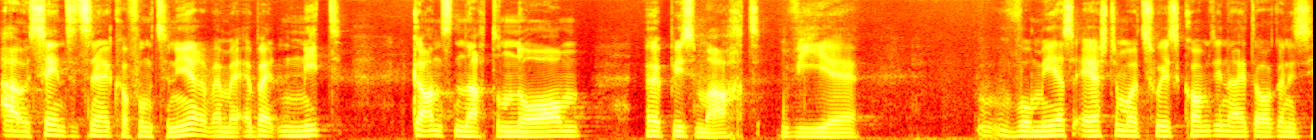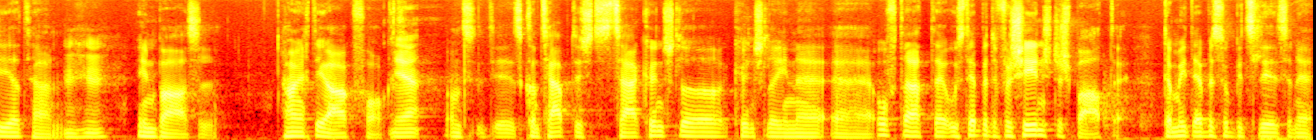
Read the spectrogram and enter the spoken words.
auch sensationell kann funktionieren, wenn man eben nicht ganz nach der Norm etwas macht, wie wo wir das erste Mal Swiss Comedy Night organisiert haben in Basel. Habe ich dich angefragt. Ja. Und das Konzept ist, dass zehn Künstler, Künstlerinnen äh, auftreten aus eben den verschiedensten Sparten, damit eben so ein bisschen so eine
